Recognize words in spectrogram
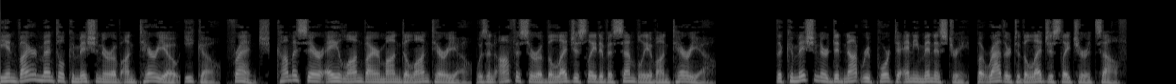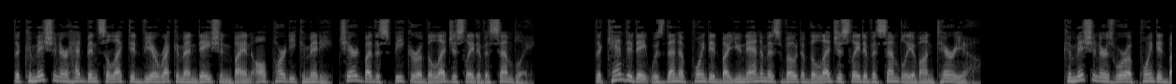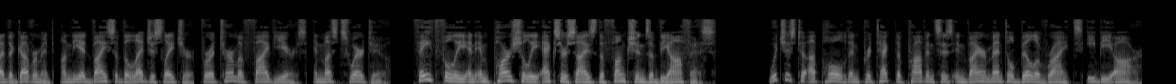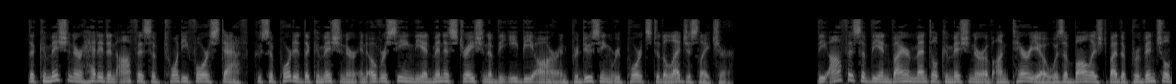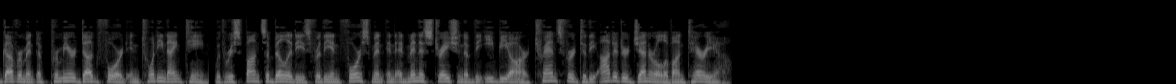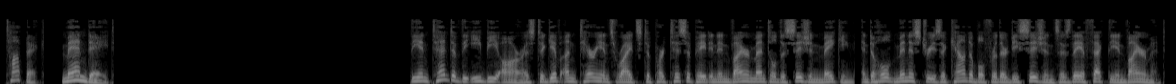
The Environmental Commissioner of Ontario ECO, French, Commissaire à l'environnement de l'Ontario was an officer of the Legislative Assembly of Ontario. The Commissioner did not report to any ministry, but rather to the legislature itself. The Commissioner had been selected via recommendation by an all-party committee, chaired by the Speaker of the Legislative Assembly. The candidate was then appointed by unanimous vote of the Legislative Assembly of Ontario. Commissioners were appointed by the government, on the advice of the legislature, for a term of five years, and must swear to "...faithfully and impartially exercise the functions of the office." which is to uphold and protect the province's Environmental Bill of Rights EBR. The Commissioner headed an office of 24 staff, who supported the Commissioner in overseeing the administration of the EBR and producing reports to the legislature. The office of the Environmental Commissioner of Ontario was abolished by the provincial government of Premier Doug Ford in 2019, with responsibilities for the enforcement and administration of the EBR transferred to the Auditor General of Ontario. Mandate The intent of the EBR is to give Ontarians rights to participate in environmental decision-making, and to hold ministries accountable for their decisions as they affect the environment.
